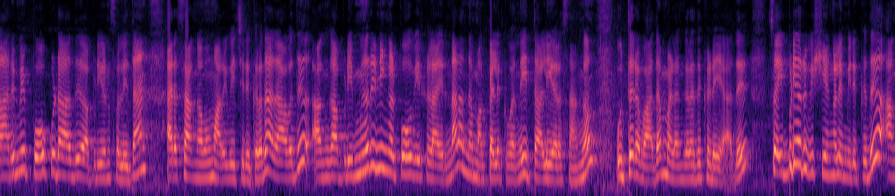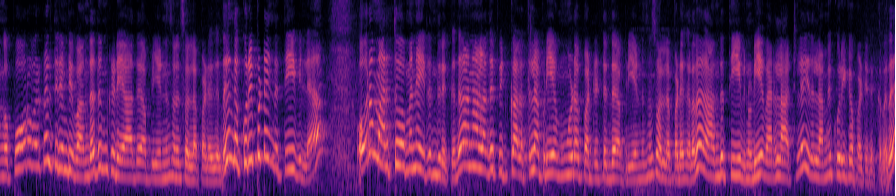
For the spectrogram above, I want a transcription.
யாருமே போகக்கூடாது அப்படின்னு சொல்லி தான் அரசாங்கமும் அறிவிச்சிருக்கிறது. அதாவது அங்கே அப்படி மீறி நீங்கள் போவீர்களா இருந்தால் அந்த மக்களுக்கு வந்து இத்தாலி அரசாங்கம் உத்தரவாதம் வழங்குறது கிடையாது. ஸோ இப்படி ஒரு விஷயங்களும் இருக்குது. அங்கே போறவர்கள் திரும்பி வந்ததும் கிடையாது. அப்படின்னு சொல்லி சொல்லப்படுகிறது. இந்த குறிப்பிட்ட இந்த தீவில் ஒரு மருத்துவமனை இருந்திருக்குது. ஆனால் அது பிற்காலத்தில் அப்படியே மூடப்பட்டுட்டுது அப்படின்னு சொல்லி சொல்லப்படுகிறது. அது அந்த தீவினுடைய வரலாற்றில் இது எல்லாமே குறிக்கப்பட்டிருக்கிறது.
